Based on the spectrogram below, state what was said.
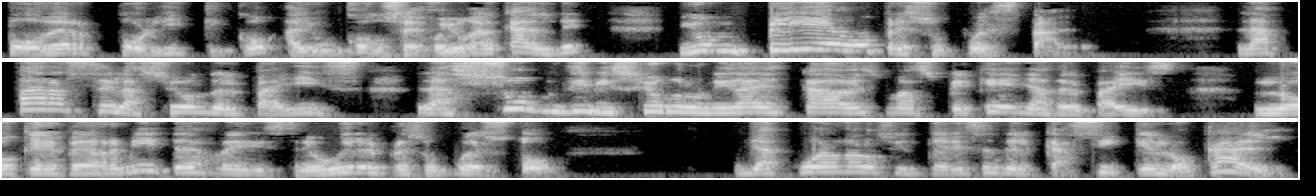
poder político, hay un consejo y un alcalde, y un pliego presupuestal. la parcelación del país, la subdivisión en unidades cada vez más pequeñas del país, lo que permite es redistribuir el presupuesto de acuerdo a los intereses del cacique local.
